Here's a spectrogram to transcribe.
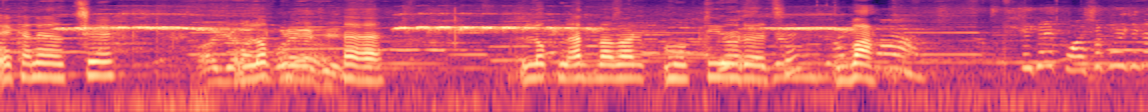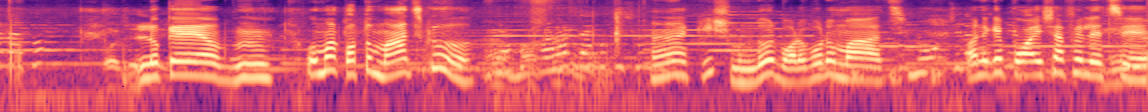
এখানে হচ্ছে লোক হ্যাঁ। লোকনাথ বাবার মূর্তিও রয়েছে। বাহ! লোকে ওমা, কত মাছ গো। হ্যাঁ কি সুন্দর, বড় বড় মাছ। অনেকে পয়সা ফেলেছে।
